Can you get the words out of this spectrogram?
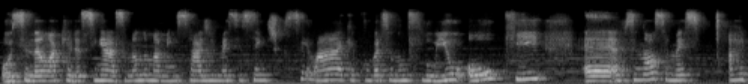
Ou se não, aquele assim: ah, você manda uma mensagem, mas se sente que, sei lá, que a conversa não fluiu, ou que, é, assim, nossa, mas Ai,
